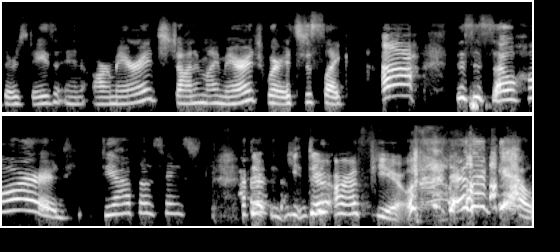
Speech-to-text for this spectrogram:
there's days in our marriage john and my marriage where it's just like ah this is so hard do you have those days there, there are a few there's a few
